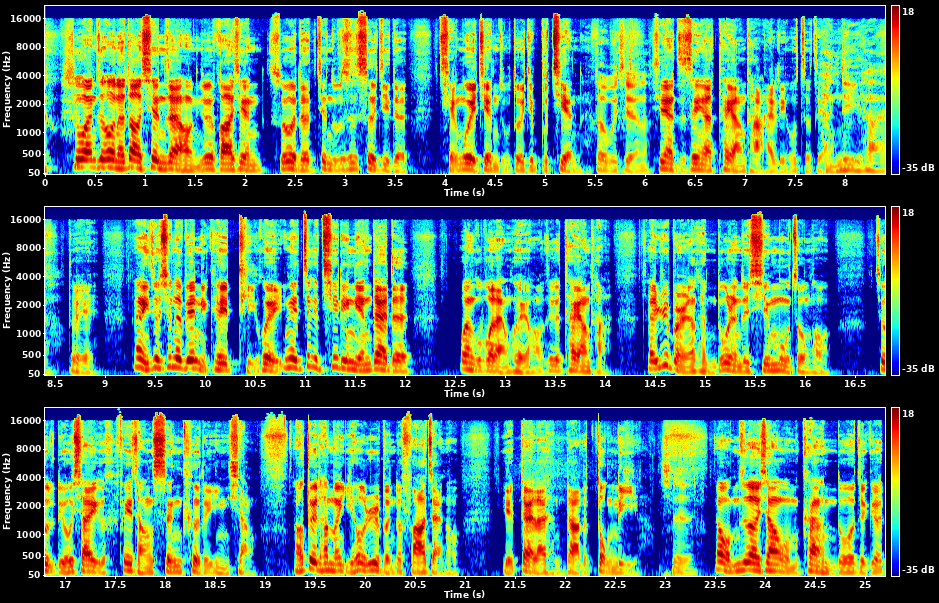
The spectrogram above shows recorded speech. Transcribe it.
做完之后呢，到现在哈，你就会发现所有的建筑师设计的前卫建筑都已经不见了，都不见了。现在只剩下太阳塔还留着，这样很厉害啊。对，那你就去那边，你可以体会，因为这个七零年代的万国博览会哈，这个太阳塔。在日本人很多人的心目中，哦，就留下一个非常深刻的印象，然后对他们以后日本的发展，哦，也带来很大的动力。是。那我们知道，像我们看很多这个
